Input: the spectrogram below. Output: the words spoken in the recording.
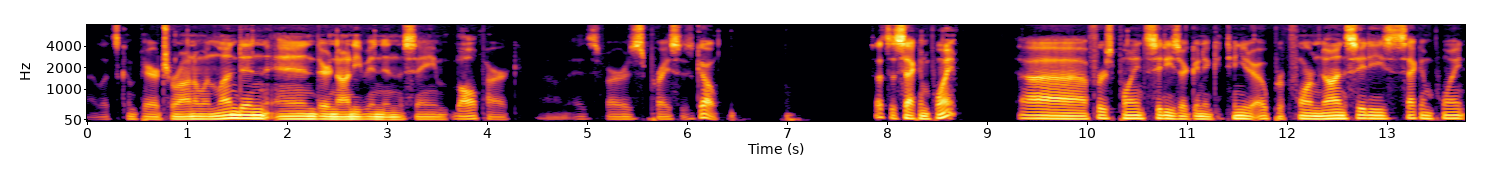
uh, let's compare Toronto and London, and they're not even in the same ballpark um, as far as prices go. So that's the second point. Uh, first point cities are going to continue to outperform non cities. Second point,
